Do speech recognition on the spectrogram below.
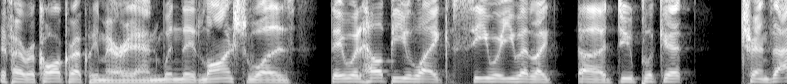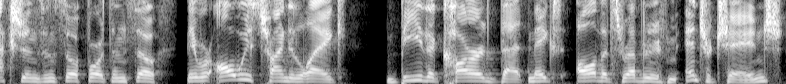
if I recall correctly, Mary Ann, when they launched was they would help you like see where you had like uh, duplicate transactions and so forth. And so they were always trying to like be the card that makes all of its revenue from interchange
